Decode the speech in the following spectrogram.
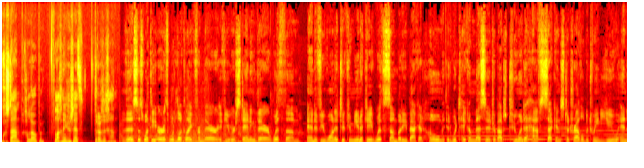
Opgestaan, gelopen, vlag neergezet, teruggegaan. This is what the Earth would look like from there if you were standing there with them. And if you wanted to communicate with somebody back at home, it would take a message about two and a half seconds to travel between you and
